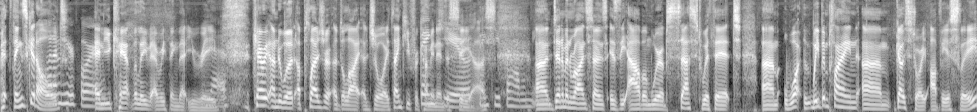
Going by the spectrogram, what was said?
P- things get old, what I'm here for. and you can't believe everything that you read. Yes. Carrie Underwood, a pleasure, a delight, a joy. Thank you for coming Thank in to see us. Thank you for having me. Uh, Denim and Rhinestones is the album. We're obsessed with it. Um, what we've been playing um, Ghost Story, obviously,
